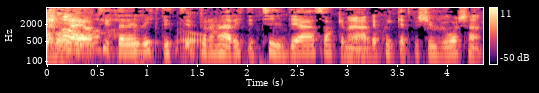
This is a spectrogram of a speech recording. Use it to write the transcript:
har- När jag tittade riktigt Ja. på de här riktigt tidiga sakerna jag hade skickat för 20 år sedan.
